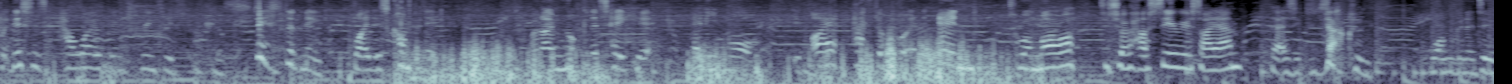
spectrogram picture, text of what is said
but this is how I have been treated consistently by this company. And I'm not going to take it anymore. If I have to put an end to Amara to show how serious I am, that is exactly what I'm going to do.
